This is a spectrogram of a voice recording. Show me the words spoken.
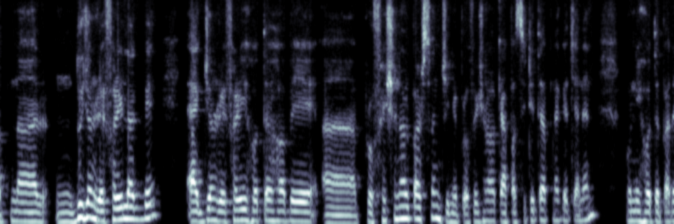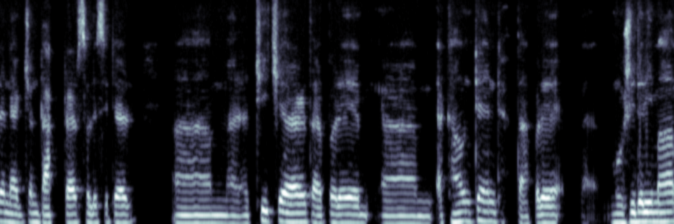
আপনার দুজন রেফারি লাগবে। একজন রেফারি হতে হবে প্রফেশনাল পার্সন যিনি প্রফেশনাল ক্যাপাসিটিতে আপনাকে চেনেন। উনি হতে পারেন একজন ডাক্তার সলিসিটার টিচার তারপরে অ্যাকাউন্টেন্ট তারপরে মসজিদের ইমাম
